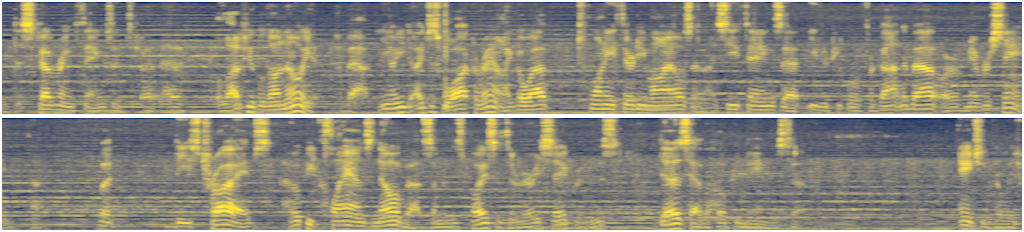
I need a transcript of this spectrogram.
and discovering things that uh, a lot of people don't know yet about. You know, I just walk around. I go out 20, 30 miles and I see things that either people have forgotten about or have never seen. Uh, but these tribes, Hopi clans, know about some of these places. They're very sacred. And this does have a Hopi name, this uh, ancient village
